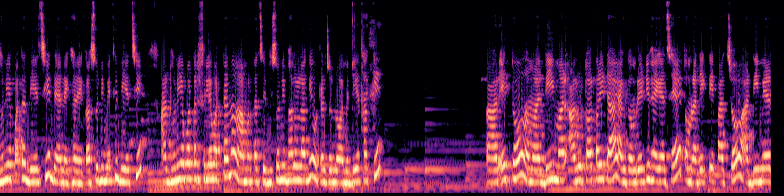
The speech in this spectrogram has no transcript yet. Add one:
ধনিয়া পাতা দিয়েছি, দেন এখানে কাসুরি মেথি দিয়েছি। আর ধনিয়া পাতার ফ্লেভারটা না আমার কাছে ভীষণই ভালো লাগে, ওটার জন্য আমি দিয়ে থাকি। আর এই তো আমার ডিম আর আলুর তরকারিটা একদম রেডি হয়ে গেছে। তোমরা দেখতেই পাচ্ছ, আর ডিমের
